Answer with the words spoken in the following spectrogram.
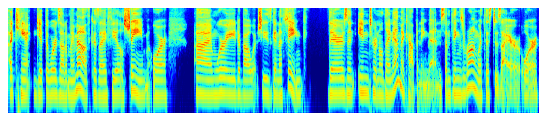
I can't get the words out of my mouth because I feel shame or I'm worried about what she's going to think, there's an internal dynamic happening then. Something's wrong with this desire or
